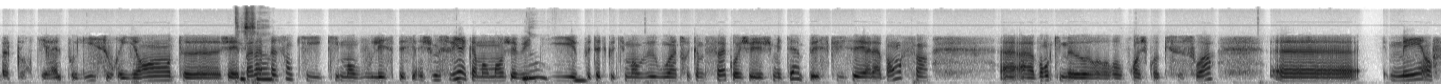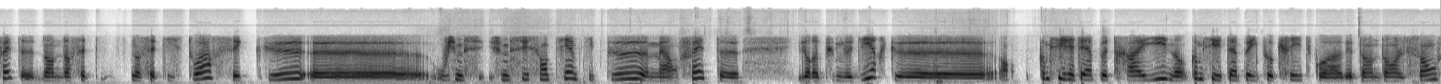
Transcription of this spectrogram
bah, cordiale, polie, souriante. J'avais pas l'impression qu'il m'en voulait spécialement. Je me souviens qu'à un moment, j'avais dit peut-être que tu m'en veux ou un truc comme ça. Quoi, je, je m'étais un peu excusée à l'avance. Hein, avant qu'il me reproche quoi que ce soit. Euh, mais en fait, dans, dans cette dans cette histoire, c'est que euh, où je me suis je me suis sentie un petit peu, mais en fait, euh, il aurait pu me le dire que euh, comme si j'étais un peu trahie, comme s'il était un peu hypocrite, quoi, dans, dans le sens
